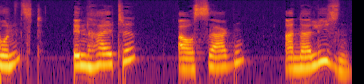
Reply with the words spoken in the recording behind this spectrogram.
Kunst, Inhalte, Aussagen, Analysen.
